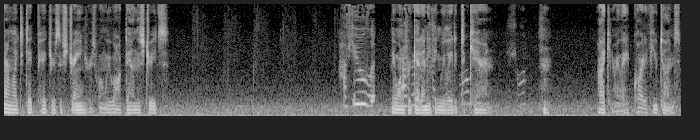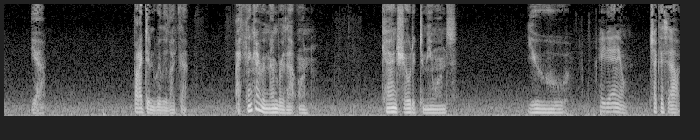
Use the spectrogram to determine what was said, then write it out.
Karen liked to take pictures of strangers when we walked down the streets. Have you... They want to forget anything related to Karen. Sean? Hmm. I can relate quite a few times. Yeah. But I didn't really like that. I think I remember that one. Karen showed it to me once. You... Hey, Daniel. Check this out.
